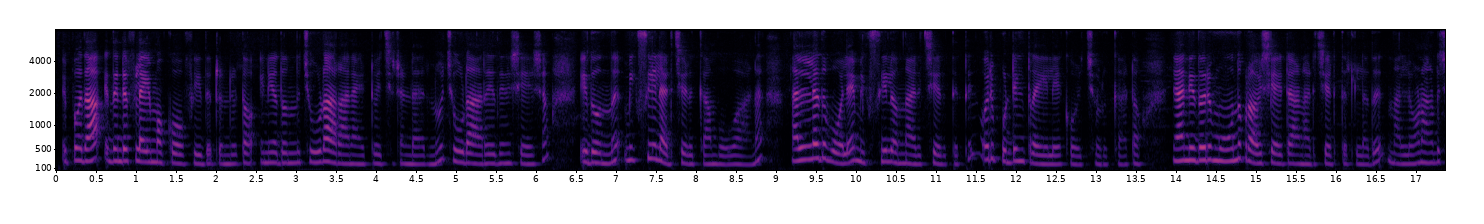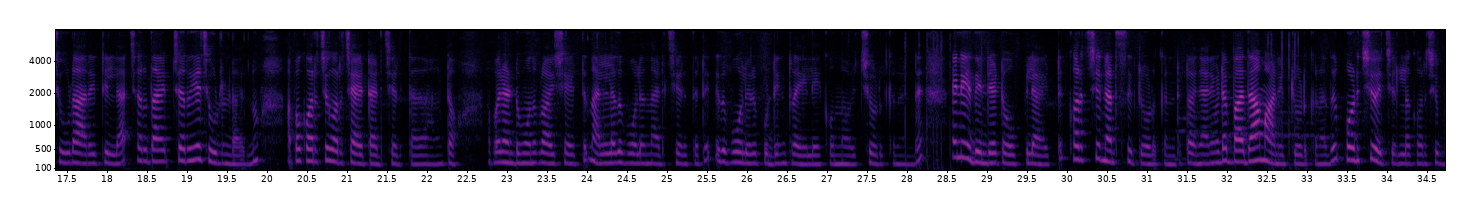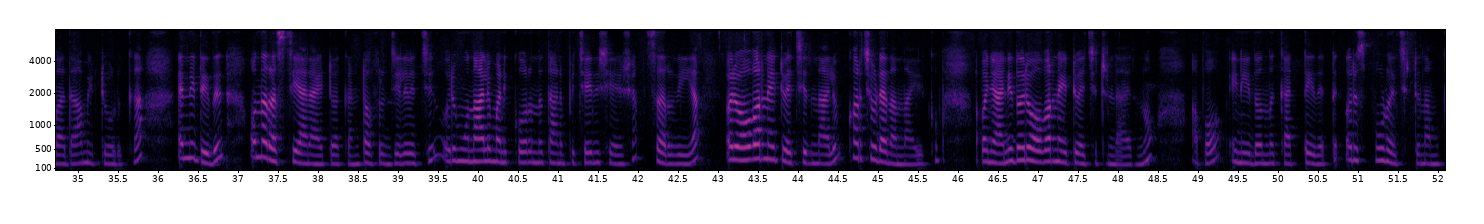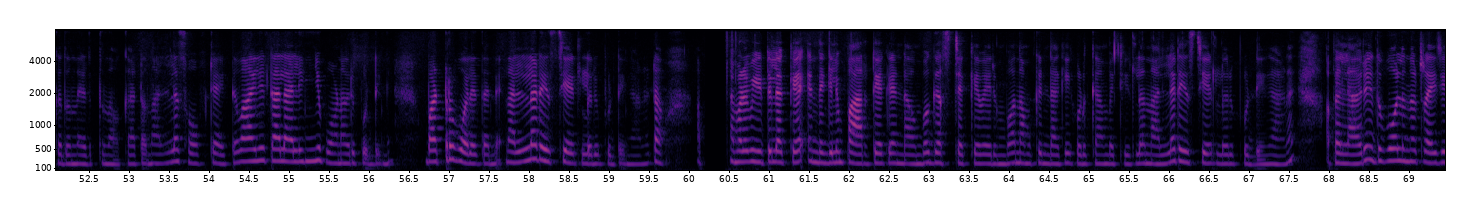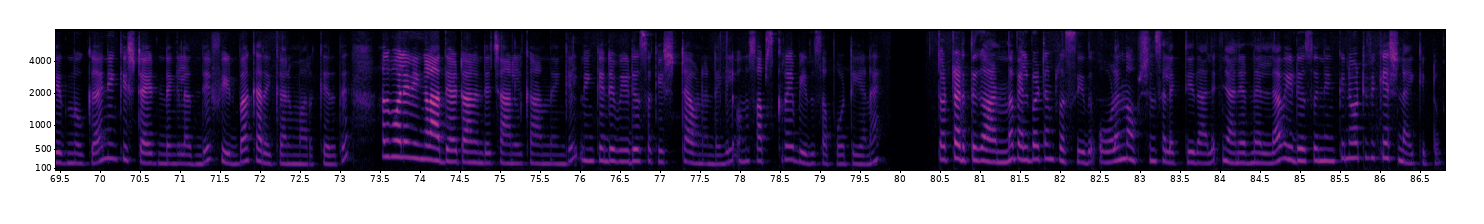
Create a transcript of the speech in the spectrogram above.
ഇപ്പോൾ ഇതാ ഇതിന്റെ ഫ്ലെയിമൊക്കെ ഓഫ് ചെയ്തിട്ടുണ്ട് കേട്ടോ ഇനി അതൊന്ന് ചൂടാറാനായിട്ട് വെച്ചിട്ടുണ്ടായിരുന്നു. ചൂടാറിയതിന് ശേഷം ഇതൊന്ന് മിക്സിയിൽ അടിച്ചെടുക്കാൻ പോവുകയാണ് നല്ലതുപോലെ മിക്സിയിൽ ഒന്ന് അടിച്ചെടുത്തിട്ട് ഒരു പുഡിംഗ് ട്രേയിലേക്ക് ഒഴിച്ചു കൊടുക്കുക കേട്ടോ ഞാൻ ഇതൊരു മൂന്ന് പ്രാവശ്യമായിട്ടാണ് അടിച്ചെടുത്തിട്ടുള്ളത്. നല്ലോണം അങ്ങോട്ട് ചൂടാറിയിട്ടില്ല. ചെറുതായി ചെറിയ ചൂടുണ്ടായിരുന്നു. അപ്പോൾ കുറച്ച് കുറച്ചായിട്ട് അടിച്ചെടുത്തതാണ് കേട്ടോ അപ്പോൾ രണ്ട് മൂന്ന് പ്രാവശ്യമായിട്ട് നല്ലതുപോലെ ഒന്ന് അടിച്ചെടുത്തിട്ട് ഇതുപോലൊരു പുഡിംഗ് ട്രേയിലേക്ക് ഒന്ന് ഒഴിച്ചു കൊടുക്കുന്നുണ്ട്. ഇനി ഇതിന്റെ ടോപ്പിലായിട്ട് കുറച്ച് നട്ട്സ് ഇട്ട് കൊടുക്കുന്നുണ്ട് കേട്ടോ. ഞാനിവിടെ ബദാമാണ് ഇട്ട് കൊടുക്കുന്നത്. പൊടിച്ച് വെച്ചിട്ടുള്ള കുറച്ച് ബദാം ഇട്ട് കൊടുക്കുക. എന്നിട്ട് ഇത് ഒന്ന് റെസ്റ്റ് ചെയ്യാനായിട്ട് വെക്കണം കേട്ടോ. ഫ്രിഡ്ജിൽ വെച്ച് ഒരു മൂന്നാൽ മണിക്കൂർ ഒന്ന് തണുപ്പിച്ചതിന് ശേഷം സെർവ് ചെയ്യുക. ഒരു ഓവർ നൈറ്റ് വെച്ചിരുന്നാലും കുറച്ചുകൂടെ നന്നായിരിക്കും. അപ്പോൾ ഞാനിതൊരു ഓവർ നൈറ്റ് വെച്ചിട്ടുണ്ടായിരുന്നു. അപ്പോൾ ഇനി ഇതൊന്ന് കട്ട് ചെയ്തിട്ട് ഒരു സ്പൂൺ വെച്ചിട്ട് നമുക്കിതൊന്ന് എടുത്ത് നോക്കാം കേട്ടോ നല്ല സോഫ്റ്റ് ആയിട്ട് വായിലിട്ടാൽ അലിഞ്ഞു പോണ ഒരു പുഡിങ് ബട്ടർ പോലെ തന്നെ നല്ല ടേസ്റ്റി ആയിട്ടുള്ളൊരു പുഡിങ്ങാണ് കേട്ടോ നമ്മുടെ വീട്ടിലൊക്കെ എന്തെങ്കിലും പാർട്ടിയൊക്കെ ഉണ്ടാകുമ്പോൾ ഗസ്റ്റൊക്കെ വരുമ്പോൾ നമുക്ക് ഉണ്ടാക്കി കൊടുക്കാൻ പറ്റിയിട്ടുള്ള നല്ല ടേസ്റ്റി ആയിട്ടുള്ള ഒരു ആണ്. അപ്പോൾ എല്ലാവരും ഇതുപോലെ ഒന്ന് ട്രൈ ചെയ്ത് നോക്കുക. നിങ്ങൾക്ക് ഇഷ്ടമായിട്ടുണ്ടെങ്കിൽ അതിന്റെ ഫീഡ്ബാക്ക് അറിയിക്കാനും മറക്കരുത്. അതുപോലെ നിങ്ങൾ ആദ്യമായിട്ടാണ് എന്റെ ചാനൽ കാണുന്നതെങ്കിൽ നിങ്ങൾക്ക് എന്റെ വീഡിയോസൊക്കെ ഇഷ്ടമാവണമെങ്കിൽ ഒന്ന് സബ്സ്ക്രൈബ് ചെയ്ത് സപ്പോർട്ട് ചെയ്യണേ. തൊട്ടടുത്ത് കാണുന്ന ബെൽ ബട്ടൺ പ്രസ് ചെയ്ത് ഓൾ എന്ന ഓപ്ഷൻ സെലക്ട് ചെയ്താൽ ഞാനിടുന്ന എല്ലാ വീഡിയോസും നിങ്ങൾക്ക് നോട്ടിഫിക്കേഷനായി കിട്ടും.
